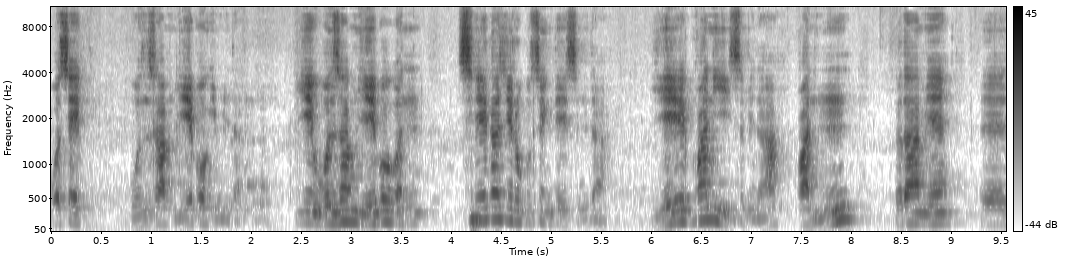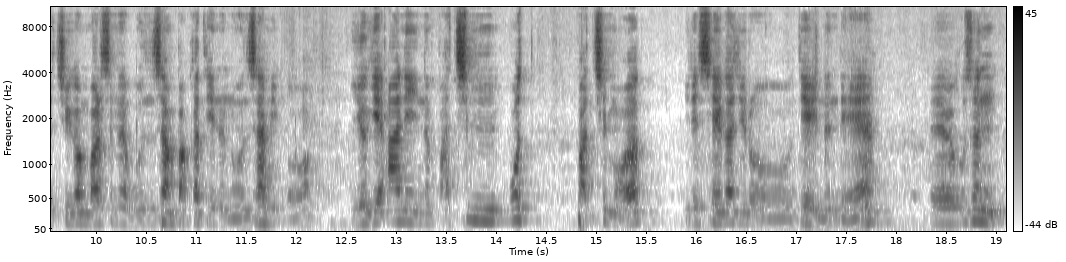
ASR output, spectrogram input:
오색 원삼 예복입니다. 이 원삼 예복은 세 가지로 구성되어 있습니다. 예관이 있습니다. 관. 그 다음에 지금 말씀한 원삼 바깥에 있는 원삼 있고 여기 안에 있는 받침 옷, 받침 옷 이래 세 가지로 되어 있는데 에, 우선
